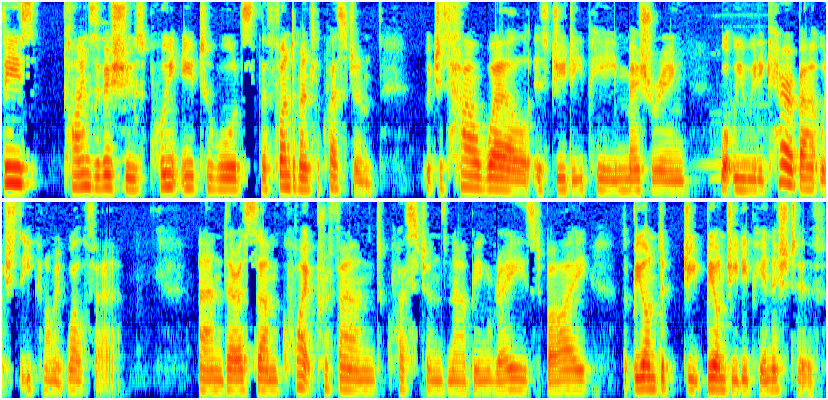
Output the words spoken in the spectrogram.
these kinds of issues point you towards the fundamental question, which is how well is GDP measuring what we really care about, which is economic welfare. And there are some quite profound questions now being raised by the Beyond, the G Beyond GDP initiative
